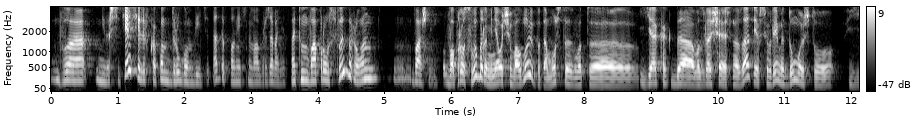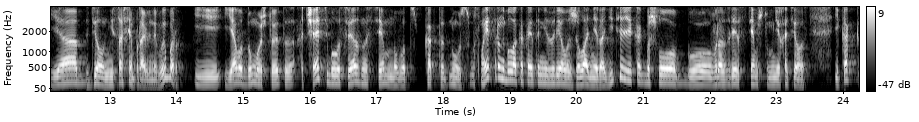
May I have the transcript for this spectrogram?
в университете или в каком-то другом виде да, дополнительного образования. Поэтому вопрос выбора, он важный. Вопрос выбора меня очень волнует, потому что вот э, я, когда возвращаюсь назад, я все время думаю, что я сделал не совсем правильный выбор, и я вот думаю, что это отчасти было связано с тем, ну вот как-то, ну, с, с моей стороны была какая-то незрелость, желание родителей как бы шло в разрез с тем, что мне хотелось. И как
